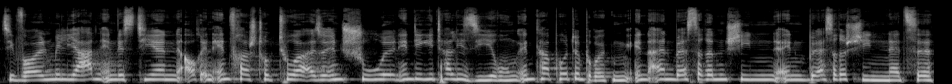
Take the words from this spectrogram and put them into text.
Sie wollen Milliarden investieren, auch in Infrastruktur, also in Schulen, in Digitalisierung, in kaputte Brücken, in einen besseren Schienen, in bessere Schienennetze.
